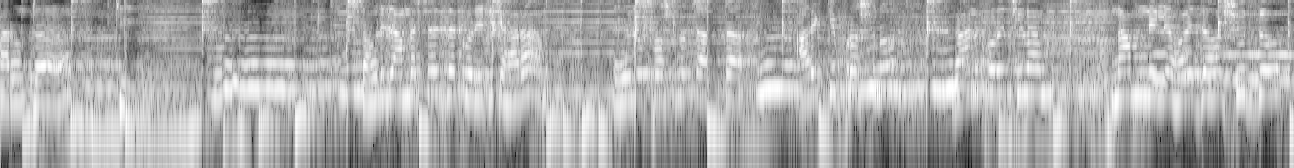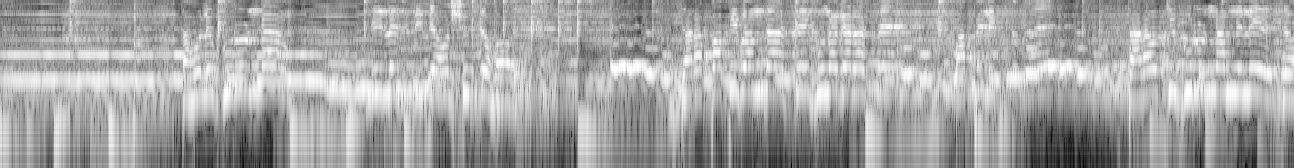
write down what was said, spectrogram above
কারণটা কি? তাহলে যে আমরা সেজদা করি, এটা কি হারাম? এই হলো প্রশ্ন চারটা। আরেকটি প্রশ্ন, গান করেছিলাম, নাম নিলে হয় দেহ শুদ্ধ। তাহলে গুরুর নাম নিলে যদি দেহ শুদ্ধ হয়, যারা পাপি বান্দা আছে গুণাগার আছে, পাপে লিপ্ত থাকে, তারাও কি গুরুর নাম নিলে দেহ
